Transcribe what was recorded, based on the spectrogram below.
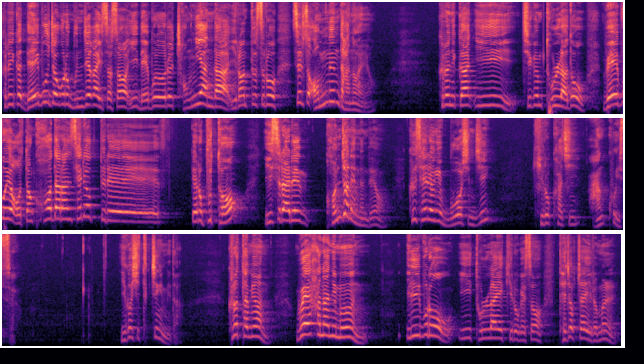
그러니까 내부적으로 문제가 있어서 이 내부를 정리한다 이런 뜻으로 쓸 수 없는 단어예요. 그러니까 이 지금 돌라도 외부의 어떤 커다란 세력들에게로부터 이스라엘을 건져냈는데요. 그 세력이 무엇인지 기록하지 않고 있어요. 이것이 특징입니다. 그렇다면 왜 하나님은 일부러 이 돌라의 기록에서 대적자의 이름을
